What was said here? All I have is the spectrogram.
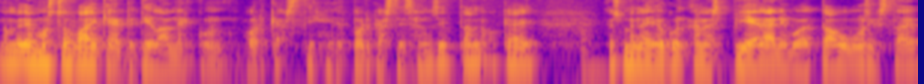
no mä tiedän, musta se on vaikeampi tilanne kuin podcasti, että podcastissahan sitten on, okei, okay, jos menee joku ns. pieleen, niin voi ottaa uusiksi tai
